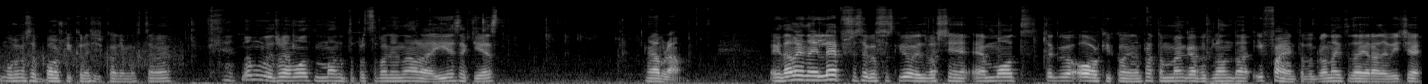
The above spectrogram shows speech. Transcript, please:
Możemy sobie bączki kręcić koniem jak chcemy. No mówię, trochę mod ma do dopracowania, no ale jest jak jest. Dobra. Jak dla mnie najlepszy z tego wszystkiego jest właśnie e, mod tego orki konia. Naprawdę mega wygląda i fajnie to wygląda i to daje radę, widzicie.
